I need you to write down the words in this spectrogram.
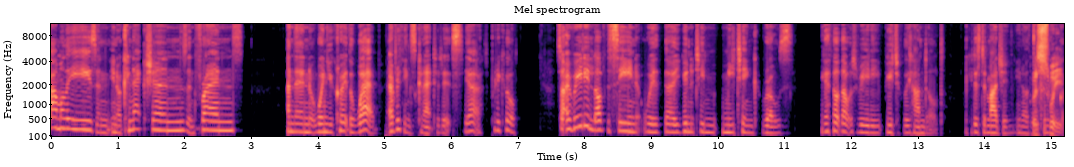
families and you know connections and friends. And then when you create the web, everything's connected. It's yeah, it's pretty cool. So I really love the scene with uh, Unity meeting Rose. Like, I thought that was really beautifully handled. I could just imagine, you know, was sweet,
